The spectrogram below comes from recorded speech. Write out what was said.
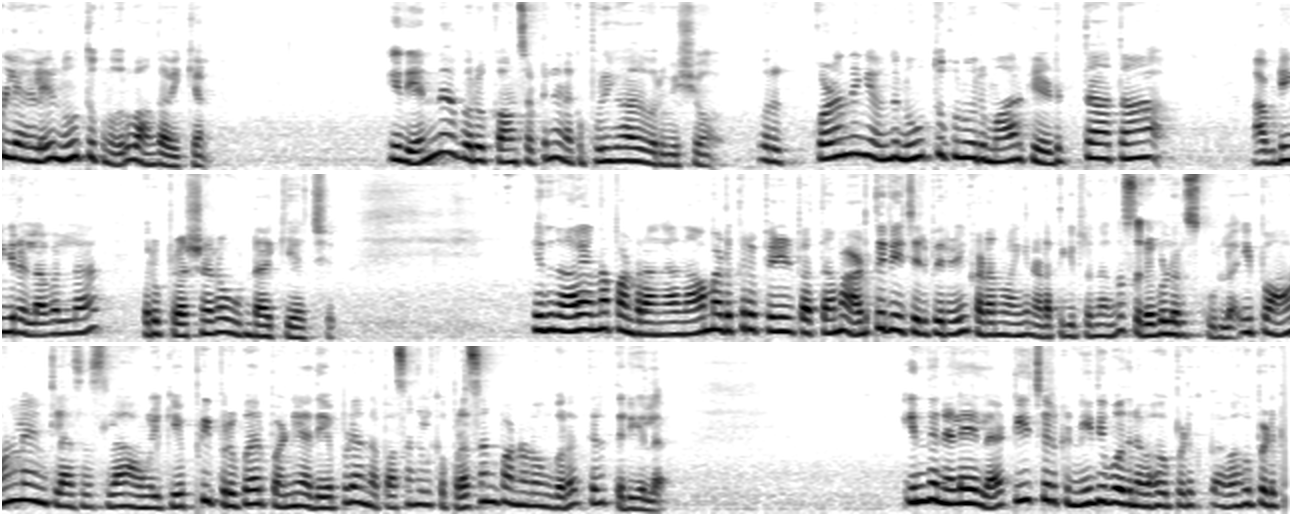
பிள்ளைகளையும் நூற்றுக்கு நூறு வாங்க வைக்கணும். இது என்ன ஒரு கான்செப்ட்னு எனக்கு புரியாத ஒரு விஷயம். ஒரு குழந்தைங்க வந்து நூற்றுக்கு நூறு மார்க் எடுத்தால் தான் அப்படிங்கிற லெவலில் ஒரு ப்ரெஷரை உண்டாக்கியாச்சு. இதனால என்ன பண்ணுறாங்க நாம் எடுக்கிற பீரியட் பார்த்தாமல் அடுத்த டீச்சர் பீரியடையும் கடன் வாங்கி நடத்திக்கிட்டு இருந்தாங்க ரெகுலர் ஸ்கூலில் இப்போ ஆன்லைன் கிளாஸஸில் அவங்களுக்கு எப்படி ப்ரிப்பேர் பண்ணி அதை எப்படி அந்த பசங்களுக்கு ப்ரெசென்ட் பண்ணணுங்கிறது தெரியல. இந்த நிலையில் டீச்சருக்கு நீதி போதனை வகுப்பெடுக்க வகுப்பெடுக்க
